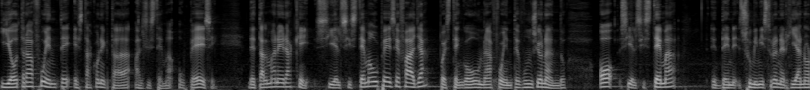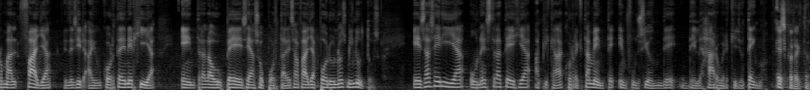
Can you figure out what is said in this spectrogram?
y otra fuente está conectada al sistema UPS. De tal manera que si el sistema UPS falla, pues tengo una fuente funcionando o si el sistema de suministro de energía normal falla, es decir, hay un corte de energía, entra la UPS a soportar esa falla por unos minutos. Esa sería una estrategia aplicada correctamente en función de, del hardware que yo tengo. Es correcto.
